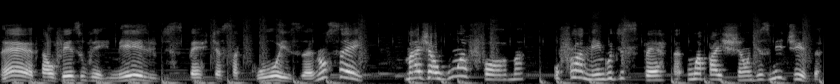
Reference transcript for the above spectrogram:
né? Talvez o vermelho desperte essa coisa, não sei. Mas de alguma forma o Flamengo desperta uma paixão desmedida,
